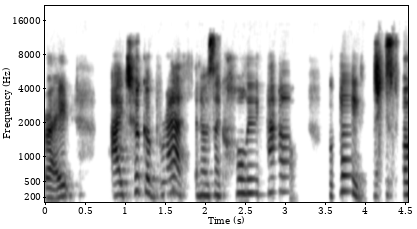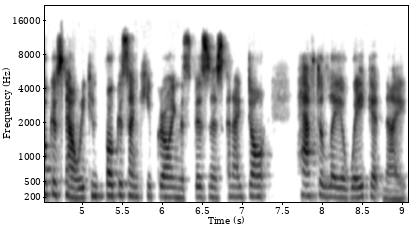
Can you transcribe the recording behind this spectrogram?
Right. I took a breath and I was like, holy cow. Okay, let's just focus now. We can focus on keep growing this business. And I don't have to lay awake at night,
